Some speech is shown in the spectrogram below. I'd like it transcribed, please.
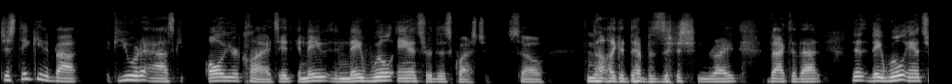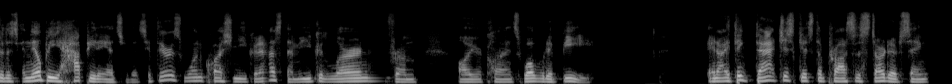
just thinking about if you were to ask all your clients it, and they and they will answer this question so not like a deposition right back to that they, they will answer this and they'll be happy to answer this if there is one question you could ask them you could learn from all your clients what would it be and i think that just gets the process started of saying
